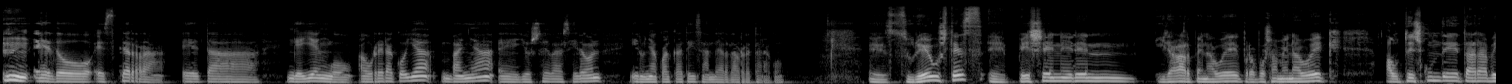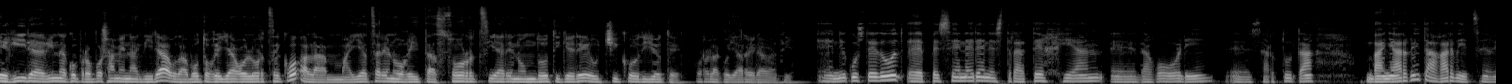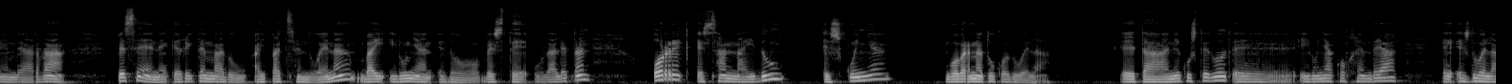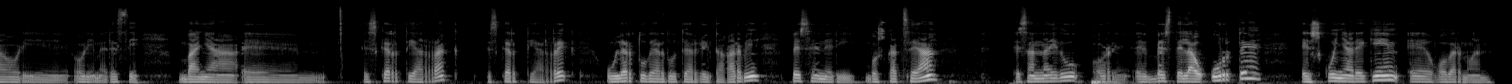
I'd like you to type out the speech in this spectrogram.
edo ezkerra eta gehiengo aurrerakoia, baina e, Joseba Ziron Iruñako alkate izan behar da horretarako. E, zure ustez, e, PSN-eren iragarpen hauek, proposamen hauek, hauteskundeetara begira egindako proposamenak dira, oda boto gehiago lortzeko, ala maiatzaren hogeita zortziaren ondotik ere utxiko diote, horrelako jarrera bati. E, nik uste dut, e, PSN-eren estrategian e, dago hori, e, sartuta, baina argi eta garbi egin behar da. PSNek egiten badu aipatzen duena, bai Iruñan edo beste udaletan, horrek esan nahi du eskuina gobernatuko duela. Eta nik uste dut e, Iruñako jendeak e, ez duela hori hori merezi, baina e, eskertiarrak, eskertiarrek ulertu behar dute argi eta garbi PSNeri boskatzea esan nahi du horri, e, beste lau urte eskuinarekin e, gobernuan.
